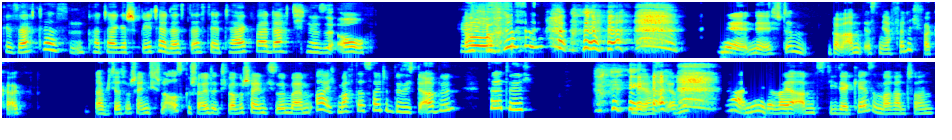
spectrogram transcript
gesagt hast 'n paar Tage später, dass das der Tag war, dachte ich nur so: „Oh, Oh. Hilfe.“ Ne, ne, stimmt. Beim Abendessen ja völlig verkackt. Da habe ich das wahrscheinlich schon ausgeschaltet. Ich war wahrscheinlich so in meinem: „Ah, ich mache das heute, bis ich da bin. Fertig.“ Ne, hast Ja. ja recht. Ja, ne, da war ja abends die der Käsemarathon.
